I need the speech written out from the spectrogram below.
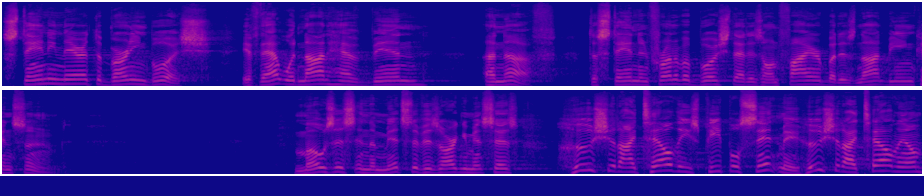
standing there at the burning bush, if that would not have been enough to stand in front of a bush that is on fire but is not being consumed, Moses, in the midst of his argument, says, Who should I tell these people sent me? Who should I tell them?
